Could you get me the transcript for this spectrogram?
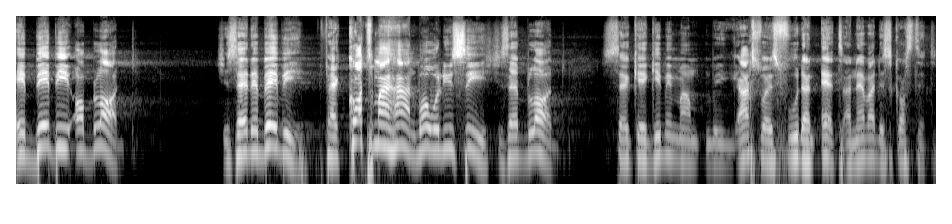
a baby or blood? She said, A baby. I cut my hand, what will you see? She said, Blood. She said, Okay, give me my. Asked for his food and ate. I never discussed it.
